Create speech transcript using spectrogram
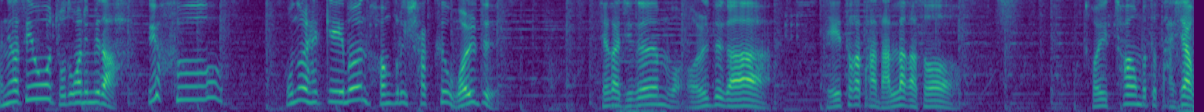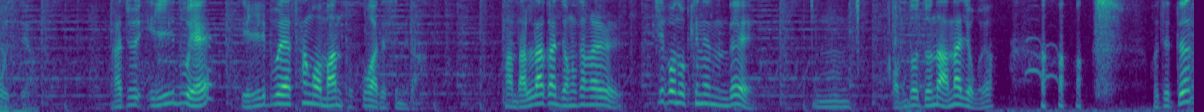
안녕하세요. 조동환입니다. 유후. 오늘 할 게임은 헝그리 샤크 월드 제가 지금 월드가 데이터가 다 날라가서 거의 처음부터 다시 하고 있어요. 아주 일부의 일부의 상어만 복구가 됐습니다. 다 날라간 영상을 찍어 놓긴 했는데 음 업로드는 안 하려고요. 어쨌든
